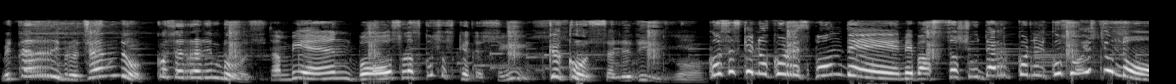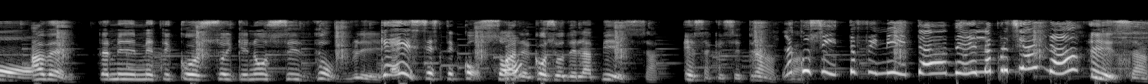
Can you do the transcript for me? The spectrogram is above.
¿Me estás reprochando? Cosa rara en vos. También vos las cosas que decís. ¿Qué cosa le digo? Cosas que no corresponden. ¿Me vas a ayudar con el coso este o no? A ver, termíneme este coso y que no se doble. ¿Qué es este coso? Para el coso de la pieza, esa que se traba. La cosita finita de la persiana. Esa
